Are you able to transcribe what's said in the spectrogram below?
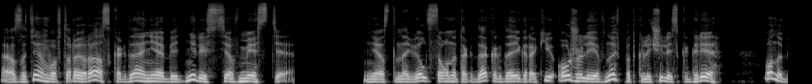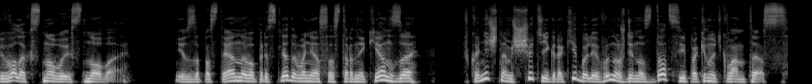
а затем во второй раз, когда они объединились все вместе. Не остановился он и тогда, когда игроки ожили и вновь подключились к игре, он убивал их снова и снова. Из-за постоянного преследования со стороны Кенза, в конечном счете игроки были вынуждены сдаться и покинуть Квантес.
